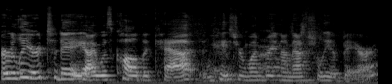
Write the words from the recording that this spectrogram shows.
earlier today I was called a cat. In case you're wondering, I'm actually a bear.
